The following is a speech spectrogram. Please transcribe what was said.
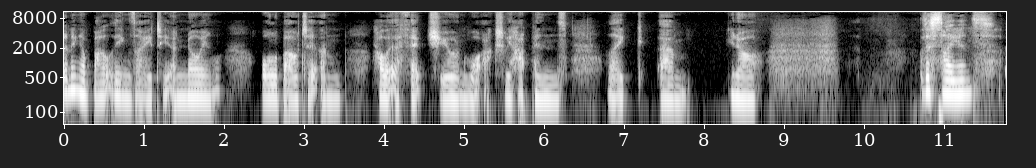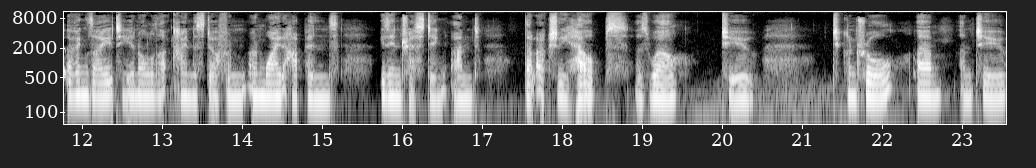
learning about the anxiety and knowing all about it and how it affects you and what actually happens, like um, you know the science of anxiety and all of that kind of stuff and, and why it happens is interesting and that actually helps as well to to control um, and to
